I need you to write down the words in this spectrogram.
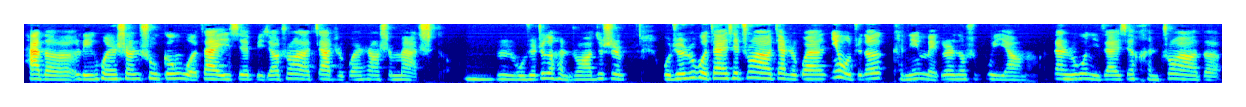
他的灵魂深处跟我在一些比较重要的价值观上是 match 的。嗯嗯，我觉得这个很重要。就是我觉得如果在一些重要的价值观，因为我觉得肯定每个人都是不一样的嘛。但如果你在一些很重要的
